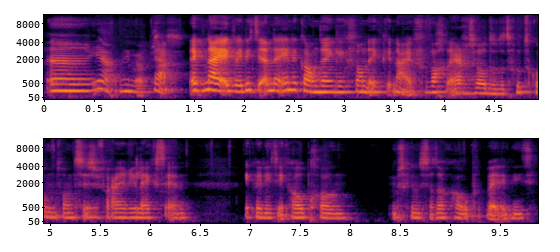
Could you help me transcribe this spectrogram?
Eh, ja, maar Ja, precies. ik, nou, ja, ik weet niet. Aan de ene kant denk ik van, ik, nou, ik verwacht ergens wel dat het goed komt, want ze is vrij relaxed. En ik weet niet, ik hoop gewoon, misschien is dat ook hoop, weet ik niet.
